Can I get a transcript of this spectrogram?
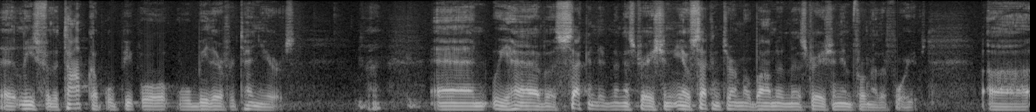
at least for the top couple of people, will be there for 10 years. And we have a second administration, you know, second term Obama administration in for another four years. Uh,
